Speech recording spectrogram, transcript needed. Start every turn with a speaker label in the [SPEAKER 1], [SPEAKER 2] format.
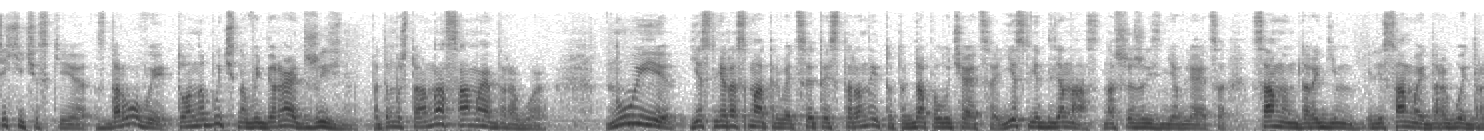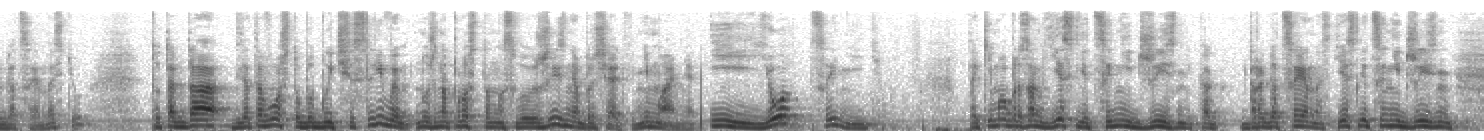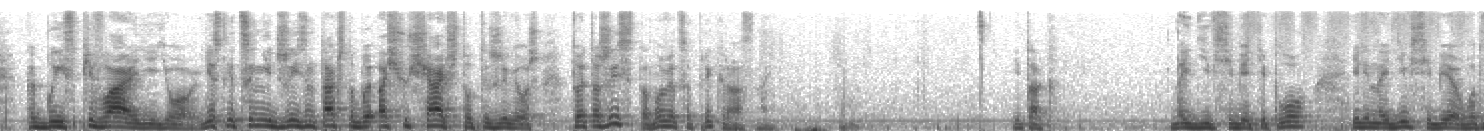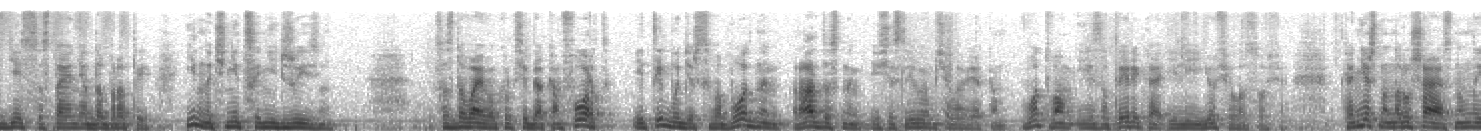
[SPEAKER 1] психически здоровый, то он обычно выбирает жизнь, потому что она самая дорогая. Ну и если рассматривать с этой стороны, то тогда получается, если для нас наша жизнь является самым дорогим или самой дорогой драгоценностью, то тогда для того, чтобы быть счастливым, нужно просто на свою жизнь обращать внимание и ее ценить. Таким образом, если ценить жизнь как драгоценность, если ценить жизнь как бы испевая ее, если ценить жизнь так, чтобы ощущать, что ты живешь, то эта жизнь становится прекрасной. Итак, найди в себе тепло или найди в себе вот здесь состояние доброты и начни ценить жизнь. Создавай вокруг себя комфорт, и ты будешь свободным, радостным и счастливым человеком. Вот вам и эзотерика или ее философия. Конечно, нарушая основные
